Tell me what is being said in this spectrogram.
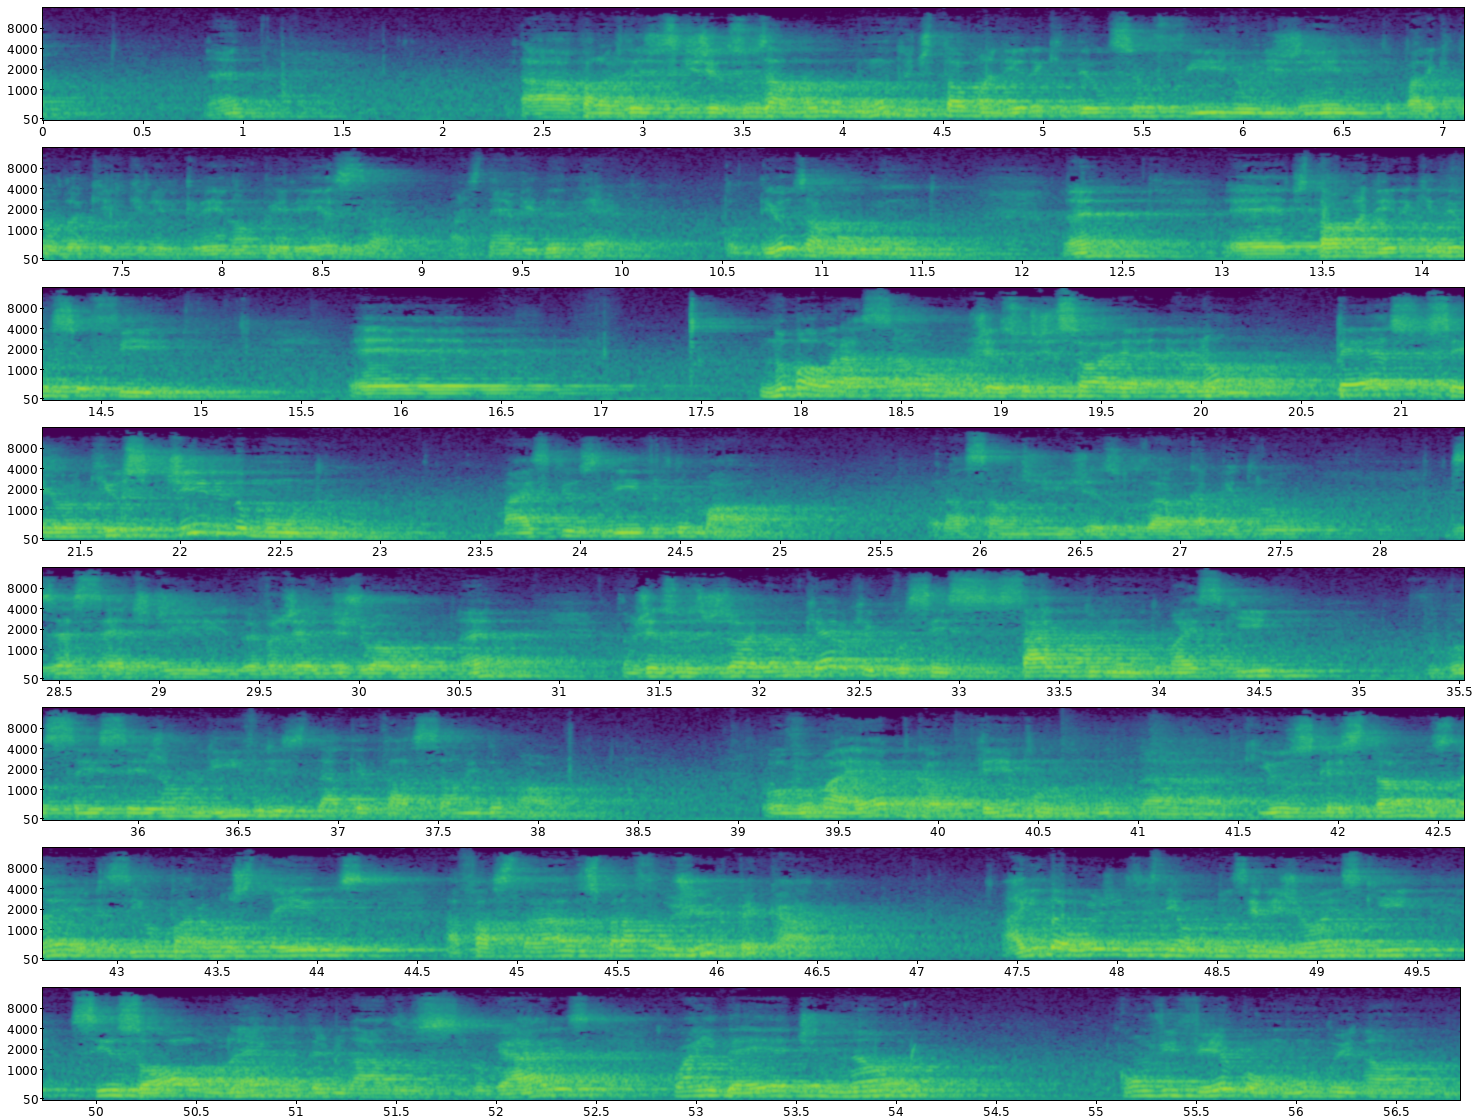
Né? A palavra de Deus diz que Jesus amou o mundo de tal maneira que deu o seu Filho unigênito para que todo aquele que nele crê não pereça, mas tenha vida eterna. Então Deus amou o mundo, né? É, de tal maneira que deu o seu Filho. É, numa oração, Jesus disse: Olha, eu não peço, Senhor, que os tire do mundo, mas que os livre do mal. Oração de Jesus lá no capítulo 17 de, do Evangelho de João, né? Então Jesus diz: Olha, eu não quero que vocês saiam do mundo, mas que vocês sejam livres da tentação e do mal. Houve uma época, um tempo, que os cristãos, né, eles iam para mosteiros afastados para fugir do pecado. Ainda hoje existem algumas religiões que se isolam né, em determinados lugares com a ideia de não conviver com o mundo e não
